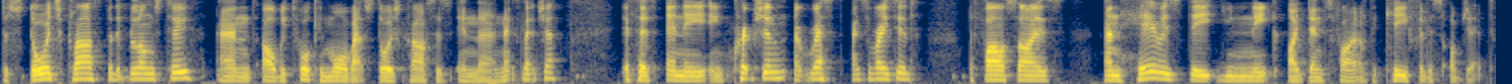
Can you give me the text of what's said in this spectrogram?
the storage class that it belongs to, and I'll be talking more about storage classes in the next lecture. If there's any encryption at rest activated, the file size, and here is the unique identifier of the key for this object.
